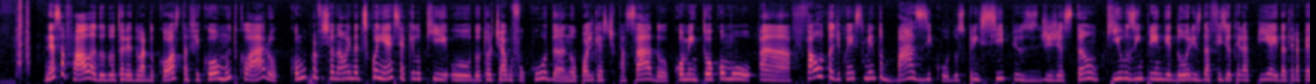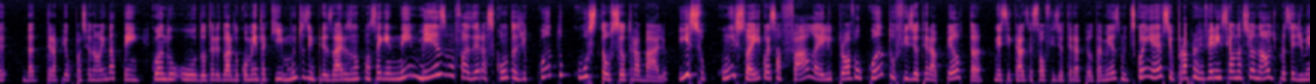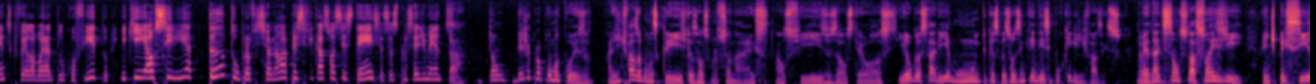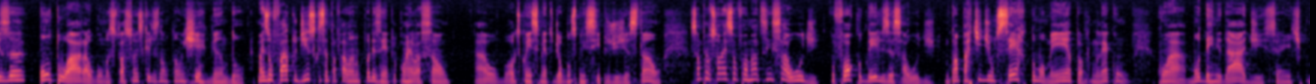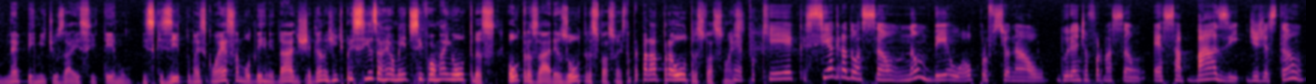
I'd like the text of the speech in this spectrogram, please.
Nessa fala do Dr. Eduardo Costa, ficou muito claro como o profissional ainda desconhece aquilo que o Dr. Tiago Fukuda, no podcast passado, comentou como a falta de conhecimento básico dos princípios de gestão que os empreendedores da fisioterapia e da terapia, da terapia ocupacional ainda têm. Quando o Dr. Eduardo comenta que muitos empresários não conseguem nem mesmo fazer as contas de quanto custa o seu trabalho. Isso, com isso aí, com essa fala, ele prova o quanto o fisioterapeuta, nesse caso é só o fisioterapeuta mesmo, desconhece o próprio referencial nacional de procedimentos que foi elaborado pelo COFITO e que auxilia tanto o profissional a precificar sua assistência, seus procedimentos. Tá. Então, deixa eu propor uma coisa. A gente faz algumas críticas aos profissionais, aos físicos, aos teóricos, e eu gostaria muito que as pessoas entendessem por que a gente faz isso. Na verdade, são situações de a gente precisa pontuar algumas situações que eles não estão enxergando. Mas o fato disso que você está falando, por exemplo, com relação ao, ao desconhecimento de alguns princípios de gestão, são profissionais que são formados em saúde. O foco deles é saúde. Então, a partir de um certo momento, né, com com a modernidade, se a gente né, permite usar esse termo esquisito, mas com essa modernidade chegando, a gente precisa realmente se formar em outras, outras áreas, outras situações, estar tá preparado para outras situações. É, porque se a graduação não deu ao profissional durante a formação essa base de gestão,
